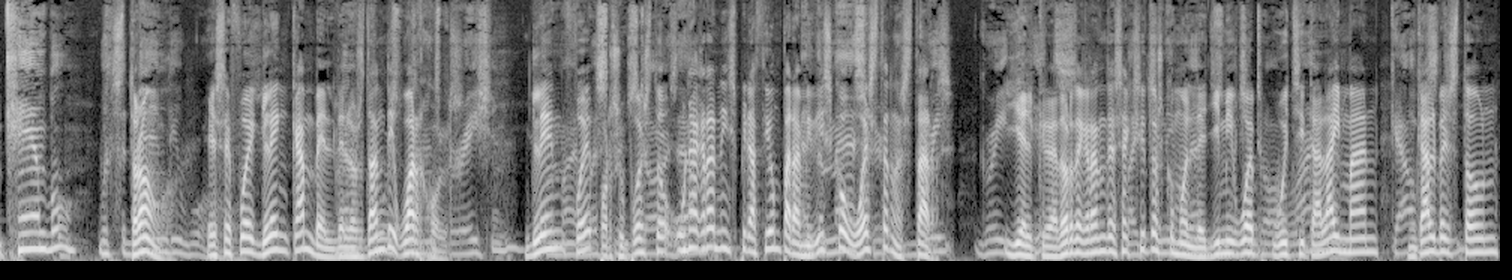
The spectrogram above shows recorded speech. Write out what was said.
Glenn Campbell Strong. Ese fue Glenn Campbell de los Dandy Warhols. Glenn fue, por supuesto, una gran inspiración para mi disco Western Stars. y el creador de grandes éxitos como el de Jimmy Webb, Wichita Lineman, Galveston,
